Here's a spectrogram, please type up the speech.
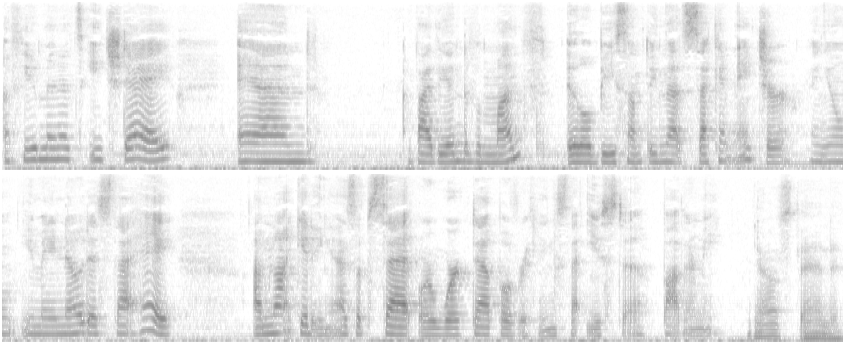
a few minutes each day and by the end of a month, it'll be something that's second nature and you'll you may notice that hey, I'm not getting as upset or worked up over things that used to bother me. Outstanding.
